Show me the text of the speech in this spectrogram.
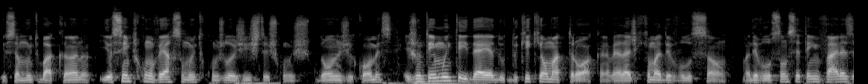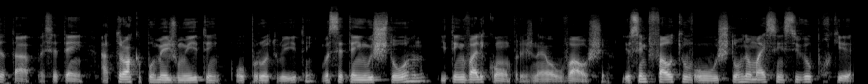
Isso é muito bacana. E eu sempre converso muito com os lojistas, com os donos de e-commerce. Eles não têm muita ideia do, do que, que é uma troca, na verdade, o que é uma devolução. Uma devolução você tem várias etapas. Você tem a troca por mesmo item ou por outro item, você tem o estorno e tem o vale compras, né? O voucher. E eu sempre falo que o, o estorno é o mais sensível porque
